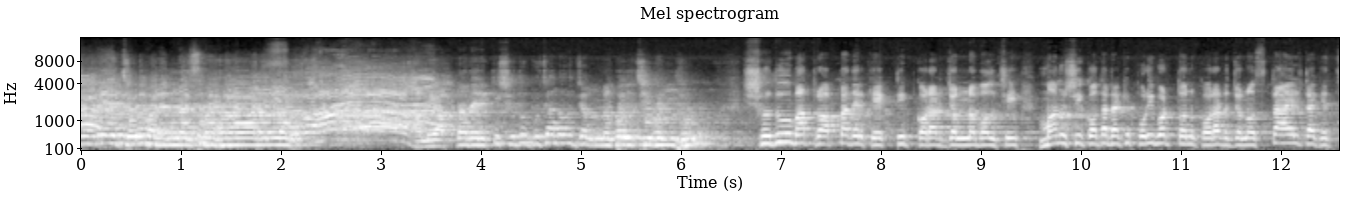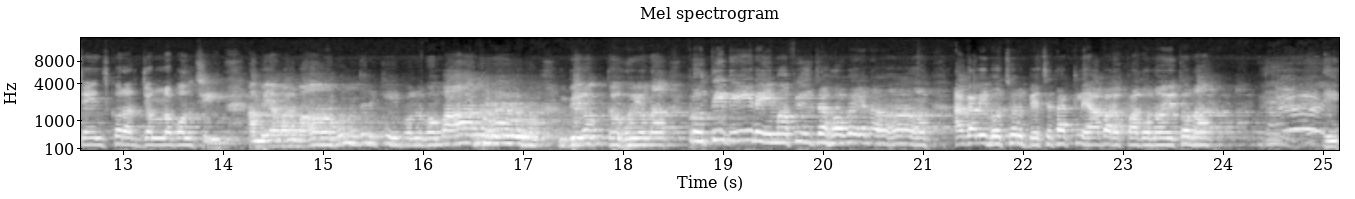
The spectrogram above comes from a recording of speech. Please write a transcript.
জোরে জোরে বলেন না আমি আপনাদেরকে শুধু বোঝানোর জন্য বলছি বন্ধু শুধুমাত্র আপনাদেরকে অ্যাক্টিভ করার জন্য বলছি, মানসিকতাটাকে পরিবর্তন করার জন্য স্টাইলটাকে চেঞ্জ করার জন্য বলছি। আমি আমার মা বোনদেরকে বলব, মা বিরক্ত হইও না, প্রতিদিন এই মাহফিলটা হবে না। আগামী বছর বেঁচে থাকলে আবার পাবো নয়তো না। এই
